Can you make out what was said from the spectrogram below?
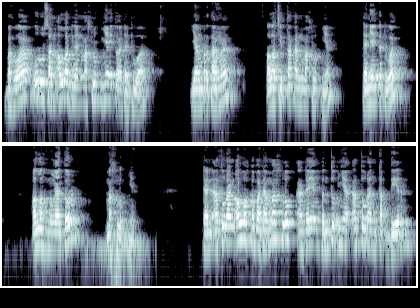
Bahwa urusan Allah dengan makhluknya itu ada dua. Yang pertama, Allah ciptakan makhluknya. Dan yang kedua, Allah mengatur makhluknya. Dan aturan Allah kepada makhluk ada yang bentuknya aturan takdir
